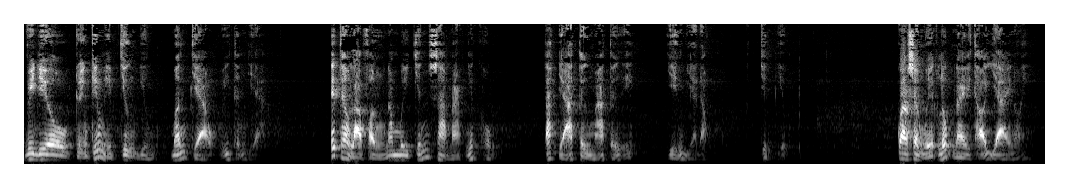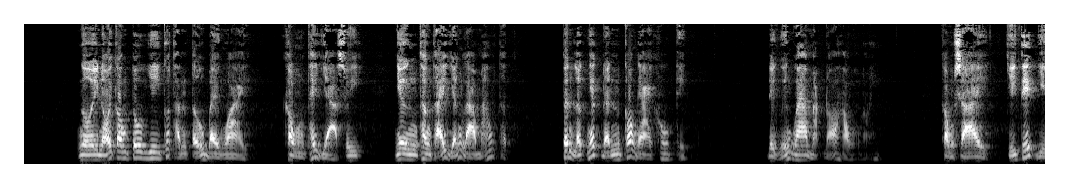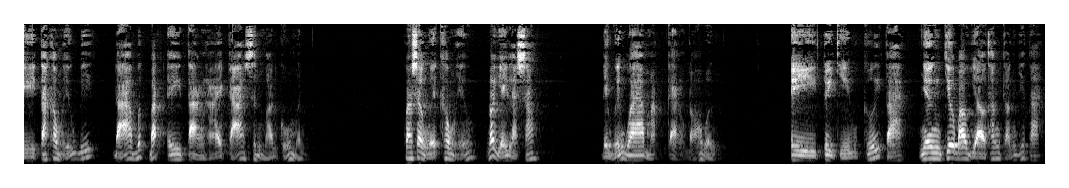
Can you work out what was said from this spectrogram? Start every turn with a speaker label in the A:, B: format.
A: Video truyện kiếm hiệp chương vũ mến chào quý thính giả. Tiếp theo là phần 59 sa mạc nhất hùng. Tác giả Tư Mã Tử Yên, diễn và đọc chương vũ. Quan Sơn Nguyệt lúc này thở dài nói: Người nội công tu vi có thành tựu bề ngoài, không thấy già suy, nhưng thân thể vẫn là máu thịt. Tinh lực nhất định có ngày khô kiệt. Điền Nguyễn Hoa mặt đỏ hồng nói: Không sai, chỉ tiếc gì ta không hiểu biết, đã bức bách y tàn hại cả sinh mệnh của mình. Quan Sơn Nguyệt không hiểu, nói vậy là sao? Điền Nguyễn Hoa mặt càng đỏ bừng. Y tuy chịu cưới ta, nhưng chưa bao giờ thân cận với ta.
